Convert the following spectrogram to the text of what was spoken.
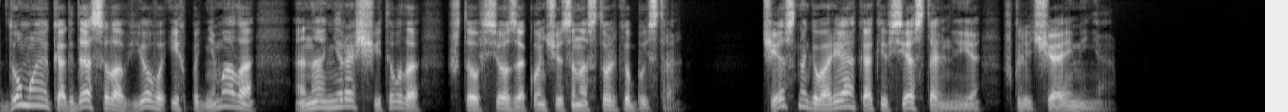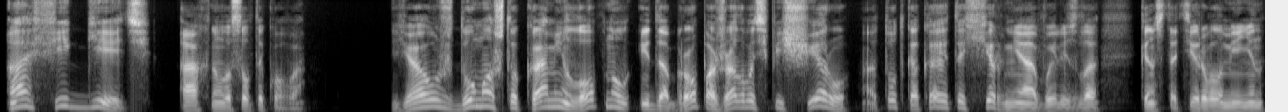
Думаю, когда Соловьева их поднимала, она не рассчитывала, что все закончится настолько быстро. Честно говоря, как и все остальные, включая меня. «Офигеть!» — ахнула Салтыкова. Я уж думал, что камень лопнул, и добро пожаловать в пещеру, а тут какая-то херня вылезла, — констатировал Минин.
